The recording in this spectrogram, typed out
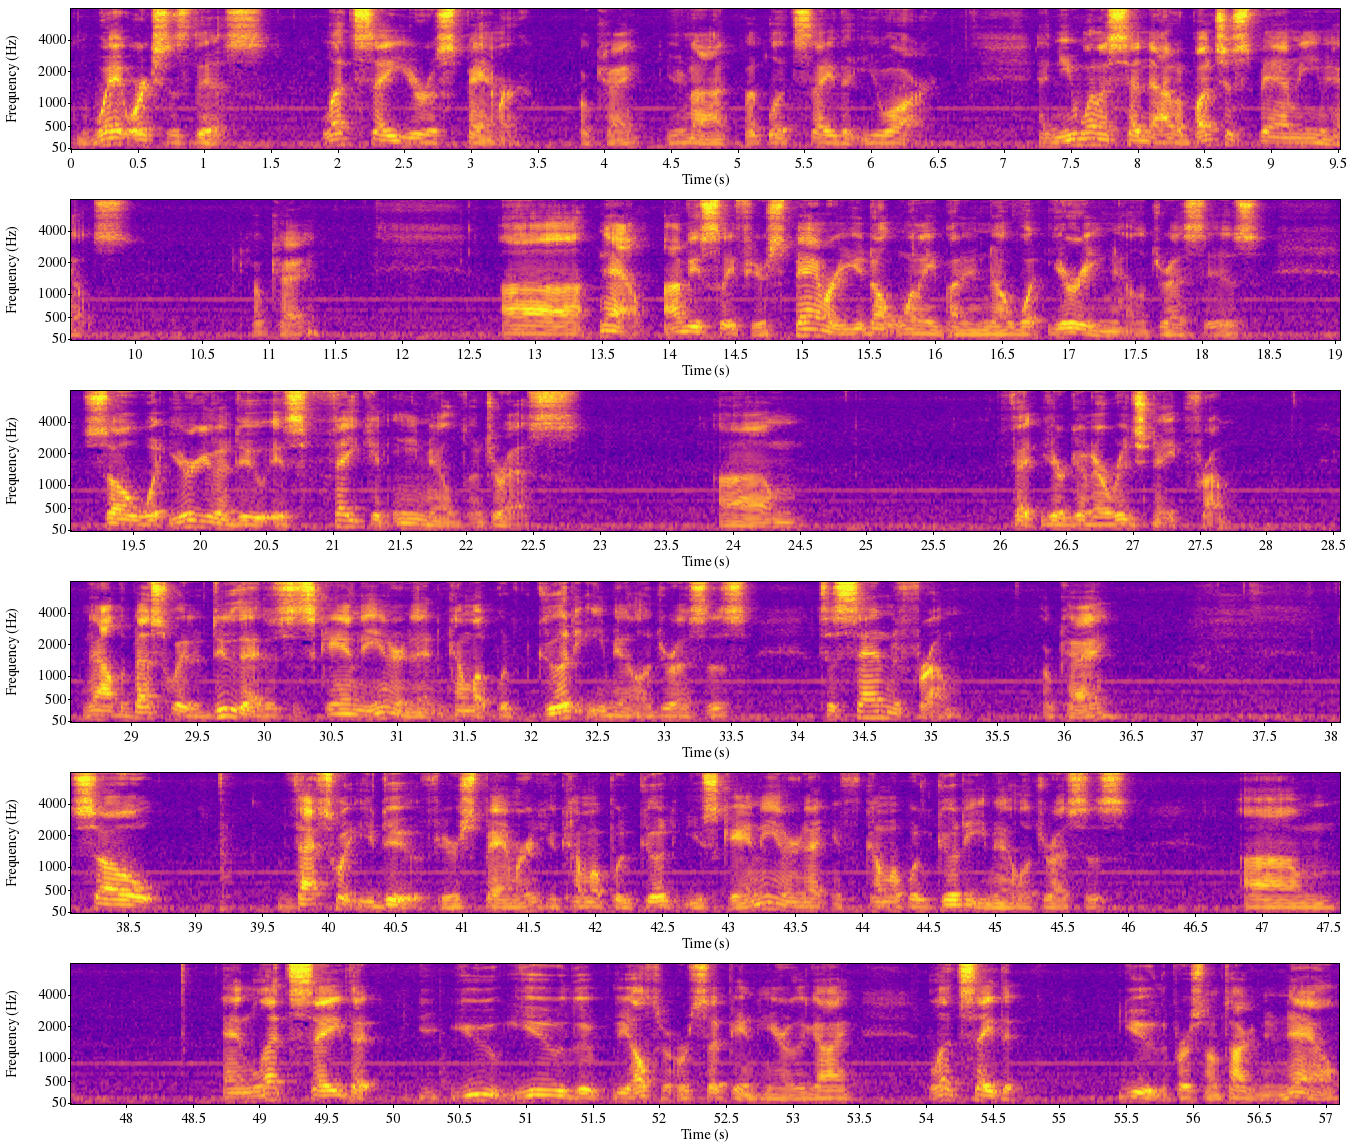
And the way it works is this. Let's say you're a spammer okay? You're not but let's say that you are and you want to send out a bunch of spam emails okay uh, now obviously if you're a spammer you don't want anybody to know what your email address is so what you're going to do is fake an email address um, that you're going to originate from now the best way to do that is to scan the internet and come up with good email addresses to send from. Okay? So that's what you do. If you're a spammer, you come up with good, you scan the internet, you come up with good email addresses. Um, and let's say that you, you the, the ultimate recipient here, the guy, let's say that you, the person I'm talking to now,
